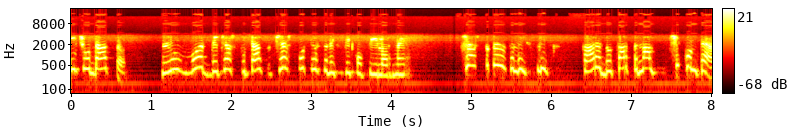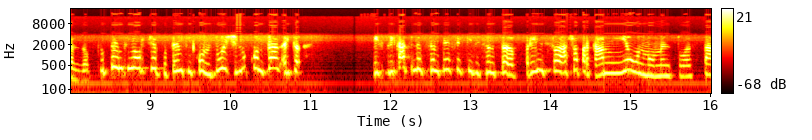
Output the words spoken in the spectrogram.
niciodată. Nu văd de ce aș putea, ce aș putea să le explic copiilor mei. Ce aș putea să le explic? Care dosar penal, ce contează? Putem fi orice, putem fi conduși, nu contează. Adică explicațiile sunt efective, sunt uh, prinsă așa, parcă am eu în momentul ăsta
